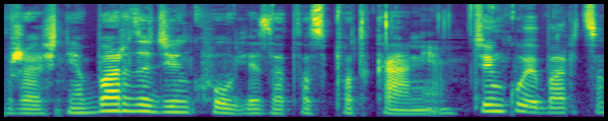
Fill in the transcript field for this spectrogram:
września. Bardzo dziękuję za to spotkanie. Dziękuję bardzo.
